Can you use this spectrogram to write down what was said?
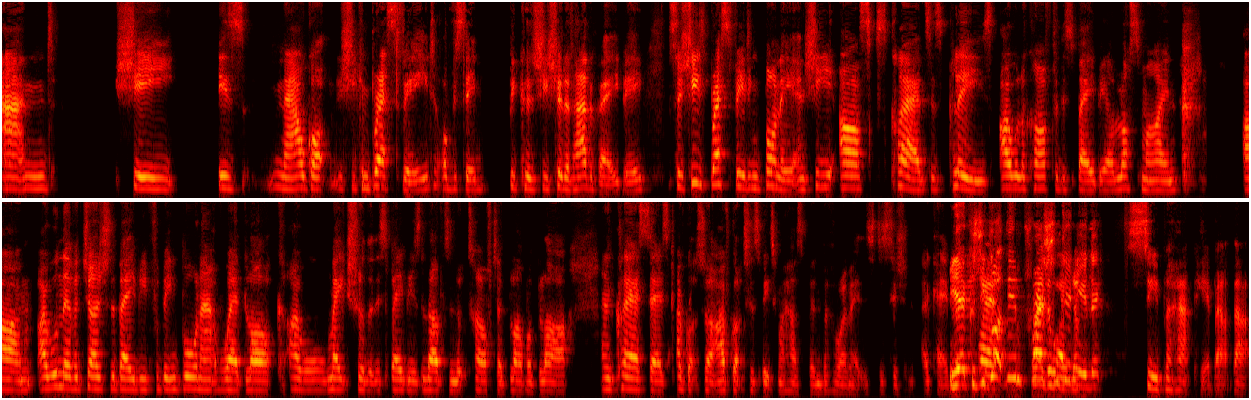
and she is now got she can breastfeed obviously because she should have had a baby so she's breastfeeding bonnie and she asks claire and says please i will look after this baby i lost mine um, i will never judge the baby for being born out of wedlock i will make sure that this baby is loved and looked after blah blah blah and claire says i've got to i've got to speak to my husband before i make this decision okay Yeah, because you got the impression, way, didn't you, that super happy about that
